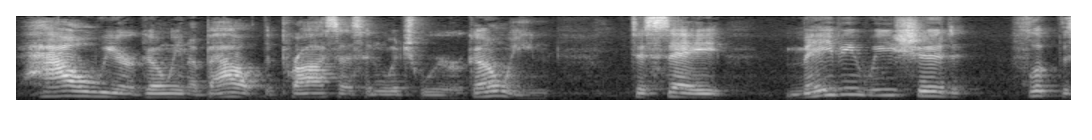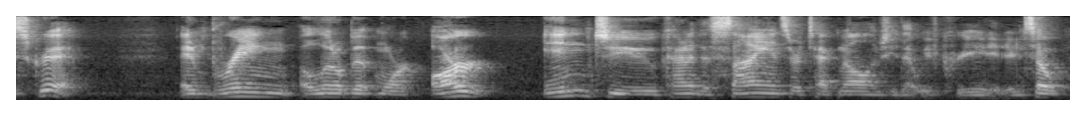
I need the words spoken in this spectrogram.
how we are going about the process in which we're going to say maybe we should flip the script and bring a little bit more art into kind of the science or technology that we've created. And so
